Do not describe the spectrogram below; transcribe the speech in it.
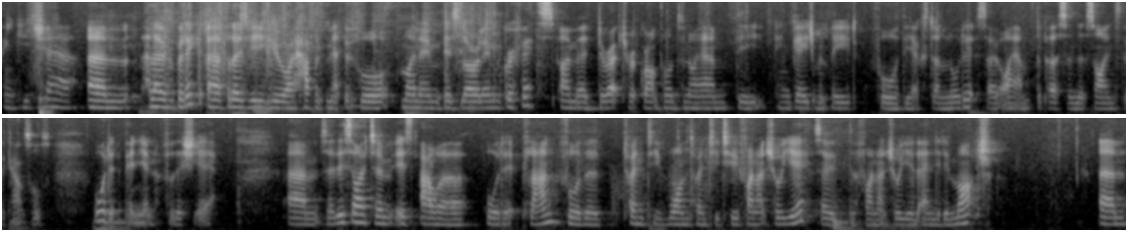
Thank you, Chair. Um, hello, everybody. Uh, for those of you who I haven't met before, my name is Laurelyn Griffiths. I'm a director at Grant Thornton. I am the engagement lead for the external audit, so I am the person that signs the Council's audit opinion for this year. Um, so this item is our audit plan for the 21-22 financial year, so the financial year that ended in March. Um,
